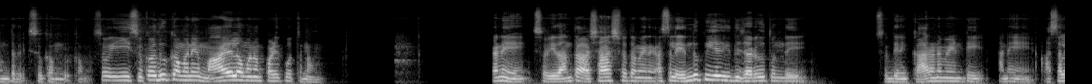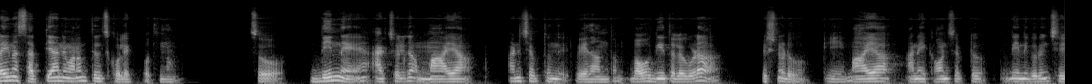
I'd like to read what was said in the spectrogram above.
ఉంటుంది. సుఖం దుఃఖం. సో ఈ సుఖ దుఃఖం అనే మాయలో మనం పడిపోతున్నాం. కానీ సో ఇదంతా అశాశ్వతమైన అసలు ఎందుకు ఇది జరుగుతుంది? సో దీనికి కారణం ఏంటి? అనే అసలైన సత్యాన్ని మనం తెలుసుకోలేకపోతున్నాం. సో దీన్నే యాక్చువల్గా మాయా అని చెప్తుంది వేదాంతం. భగవద్గీతలో కూడా కృష్ణుడు ఈ మాయా అనే కాన్సెప్ట్ దీని గురించి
